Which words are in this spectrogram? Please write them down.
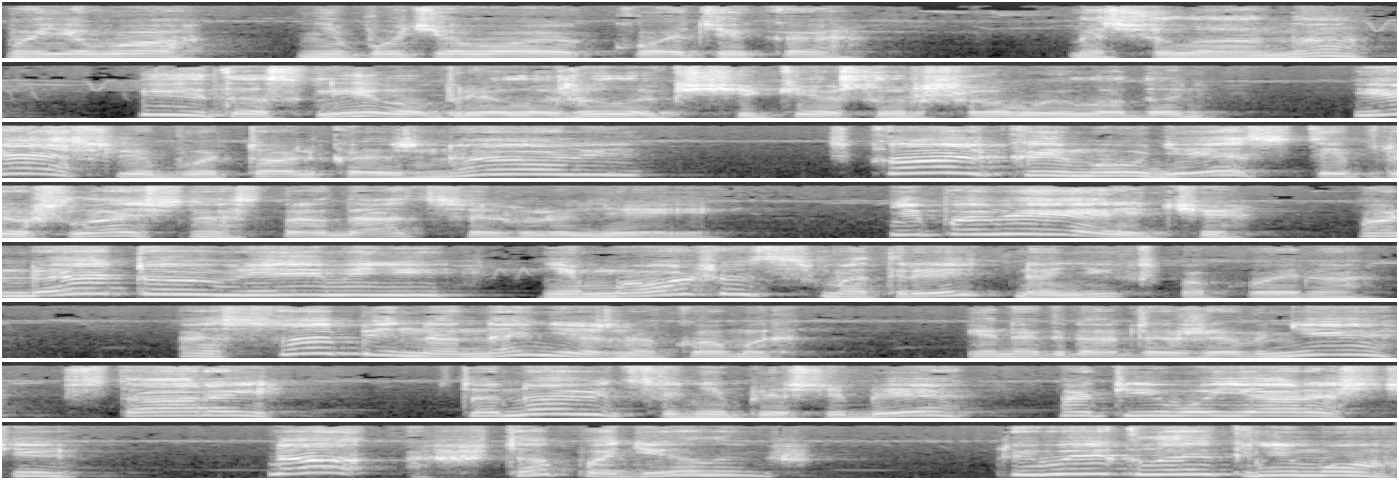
моего непутевого котика», начала она и тоскливо приложила к щеке шершавую ладонь. «Если бы только знали, сколько ему в детстве пришлось настрадаться людей. Не поверите, он до этого времени не может смотреть на них спокойно. Особенно на незнакомых. Иногда даже мне, старый, становится не по себе от его ярости. Но что поделаешь, привыкла я к нему,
